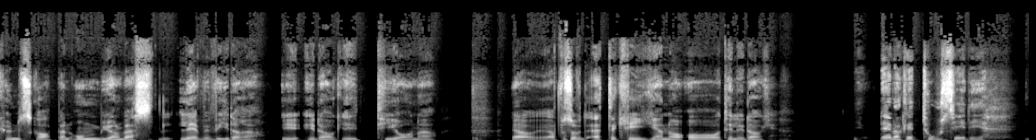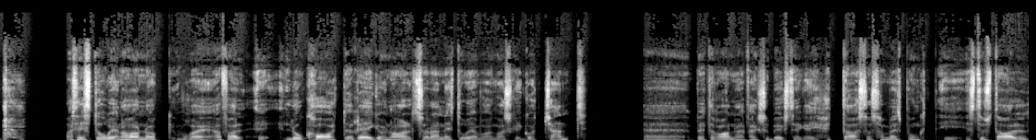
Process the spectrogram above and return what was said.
kunnskapen om Bjørn West lever videre i, i dag, i tiårene? Ja, for så vidt etter krigen og, og, til i dag? Det er nok litt tosidig. Altså, Historien har nok vært iallfall lokalt og regionalt, så denne historien var ganske godt kjent. Eh, veteranene fikk så bygd seg ei hytte som samlingspunkt i, i Stussdalen.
